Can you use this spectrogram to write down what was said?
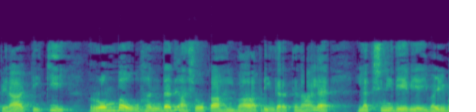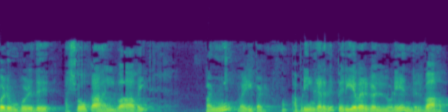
பிராட்டிக்கு ரொம்ப உகந்தது அசோகா ஹல்வா அப்படிங்கிறதுனால லக்ஷ்மி தேவியை வழிபடும் பொழுது அசோகா ஹல்வாவை பண்ணி வழிபடணும் அப்படிங்கிறது பெரியவர்களுடைய நிர்வாகம்.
